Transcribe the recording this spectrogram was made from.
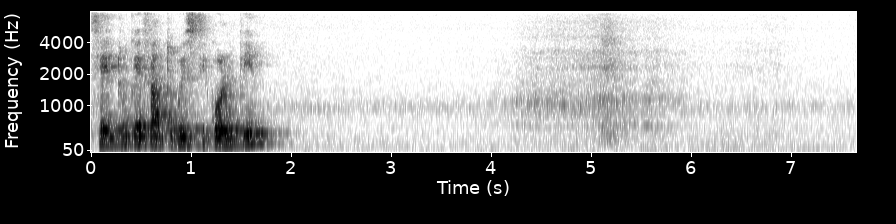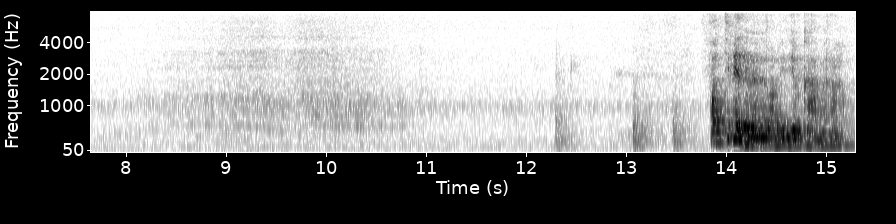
Sei tu che hai fatto questi colpi? Fatti vedere dalla videocamera.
